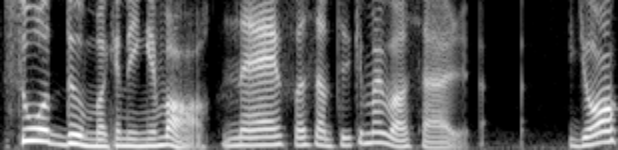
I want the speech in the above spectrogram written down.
så dumma kan ingen vara. Nej, för samtidigt kan man ju vara så här. Jag,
